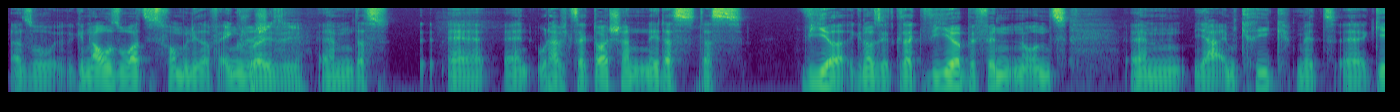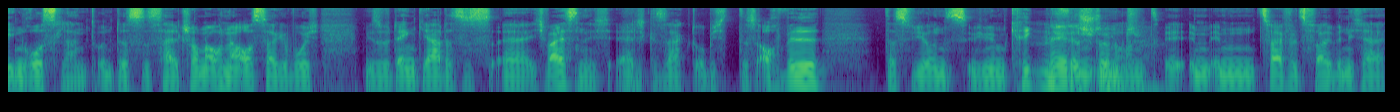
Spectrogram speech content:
Also genau so hat sie es formuliert auf Englisch Crazy. ähm, dass, äh, äh, oder habe ich gesagt Deutschland? Nee, dass, dass wir, genau, sie hat gesagt, wir befinden uns ähm, ja im Krieg mit äh, gegen Russland. Und das ist halt schon auch eine Aussage, wo ich mir so denke, ja, das ist, äh, ich weiß nicht, ehrlich gesagt, ob ich das auch will, dass wir uns im Krieg Nee, das befinden. stimmt. Und äh, im, im Zweifelsfall bin ich ja,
